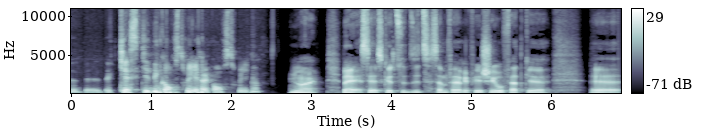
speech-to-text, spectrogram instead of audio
de, de, qu'est-ce qui est déconstruit et reconstruit. Là. Ouais. Ben, c'est ce que tu dis, ça me fait réfléchir au fait que euh,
